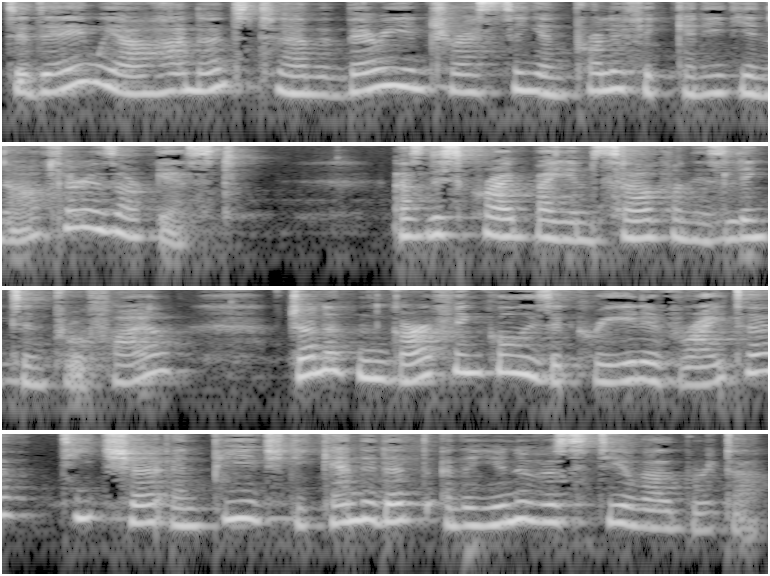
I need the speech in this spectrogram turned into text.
Today we are honored to have a very interesting and prolific Canadian author as our guest. As described by himself on his LinkedIn profile, Jonathan Garfinkel is a creative writer, teacher, and PhD candidate at the University of Alberta.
